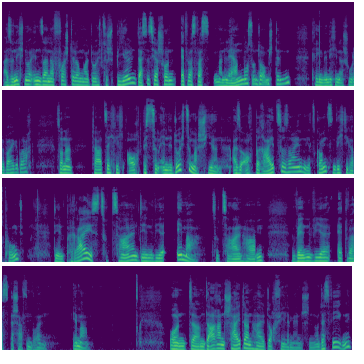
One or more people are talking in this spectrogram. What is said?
Also nicht nur in seiner Vorstellung mal durchzuspielen. Das ist ja schon etwas, was man lernen muss unter Umständen. Kriegen wir nicht in der Schule beigebracht, sondern tatsächlich auch bis zum Ende durchzumarschieren. Also auch bereit zu sein, jetzt kommt ein wichtiger Punkt, den Preis zu zahlen, den wir immer zu zahlen haben, wenn wir etwas erschaffen wollen. Immer. Und ähm, daran scheitern halt doch viele Menschen. Und deswegen,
